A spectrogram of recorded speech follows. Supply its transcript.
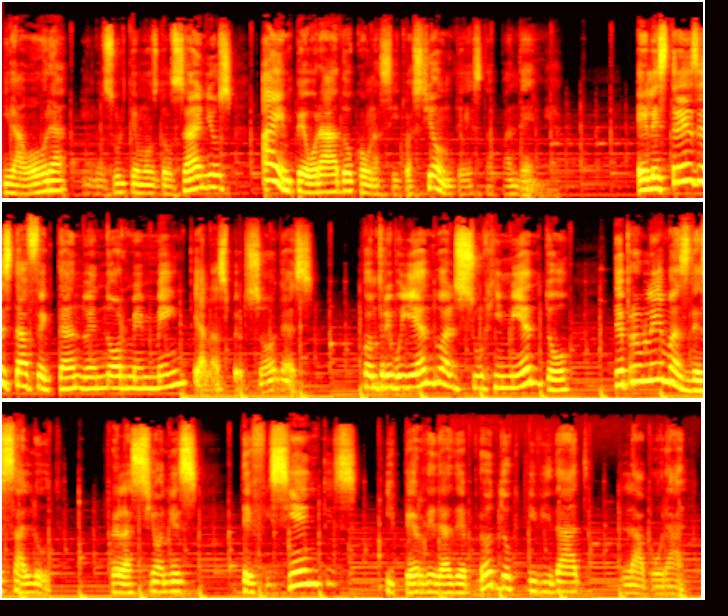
Y ahora, en los últimos dos años, ha empeorado con la situación de esta pandemia. El estrés está afectando enormemente a las personas, contribuyendo al surgimiento de problemas de salud, relaciones deficientes y pérdida de productividad laboral.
